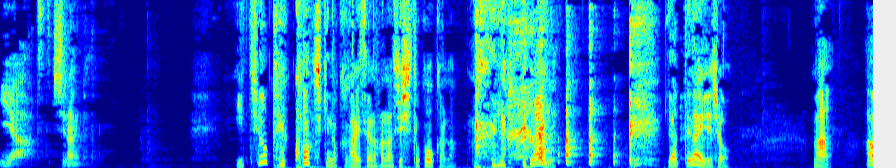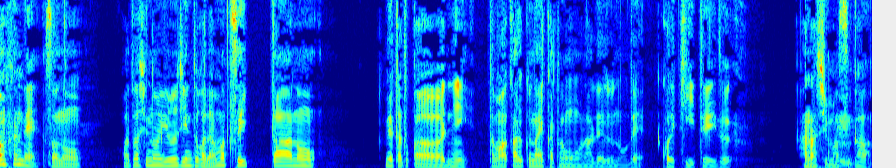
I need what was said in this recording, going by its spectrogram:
いやー、つって知らんけど。一応結婚式の加害性の話しとこうかな。やってないやってないでしょ。まあ、あんまね、その、私の友人とかであんまツイッターのネタとかに多分明るくない方もおられるので、これ聞いている、話しますが、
